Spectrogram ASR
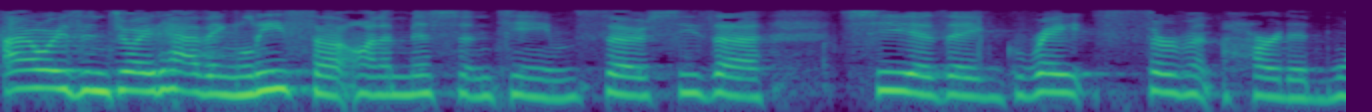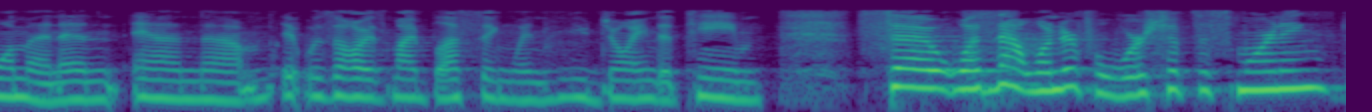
I always enjoyed having Lisa on a mission team. So she's a she is a great servant-hearted woman, and and um, it was always my blessing when you joined a team. So wasn't that wonderful worship this morning?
